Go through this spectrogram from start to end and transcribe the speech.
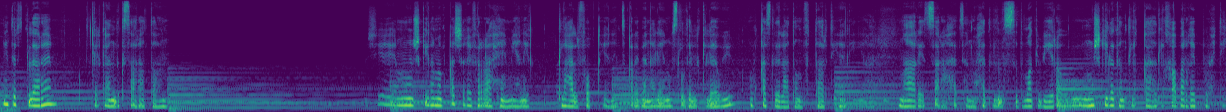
ملي درت الريم قالك عندك سرطان ماشي مشكلة ما بقاش غير في الرحم يعني طلع الفوق يعني تقريبا عليه نوصل ديال الكلاوي وقاس لي العظم في الدار ديالي. نهاريت صراحة واحد الصدمة كبيرة ومشكلة كنتلقى هذا الخبر غير بوحدي.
